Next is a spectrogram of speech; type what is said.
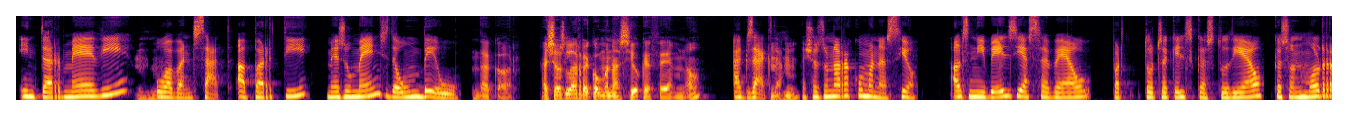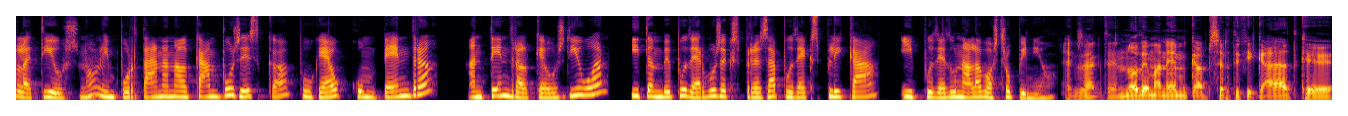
intermedi uh -huh. o avançat, a partir més o menys d'un B1. D'acord. Això és la recomanació que fem, no? Exacte, uh -huh. això és una recomanació. Els nivells ja sabeu per tots aquells que estudieu, que són molt relatius. No? Mm. L'important en el campus és que pugueu comprendre, entendre el que us diuen i també poder-vos expressar, poder explicar i poder donar la vostra opinió. Exacte. No demanem cap certificat que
